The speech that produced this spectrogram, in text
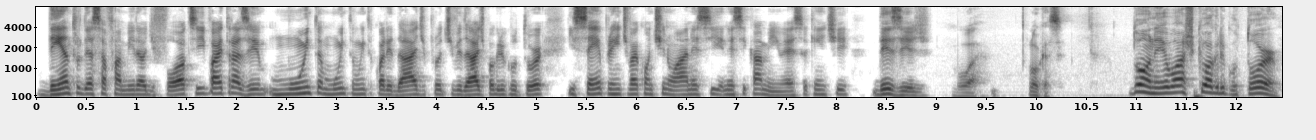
dentro dessa família de Fox e vai trazer muita, muita, muita qualidade, produtividade para o agricultor e sempre a gente vai continuar nesse, nesse caminho. É isso que a gente deseja. Boa. Lucas. Doni, eu acho que o agricultor,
